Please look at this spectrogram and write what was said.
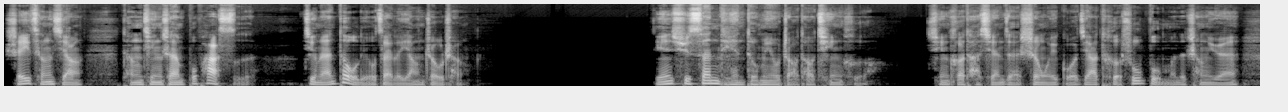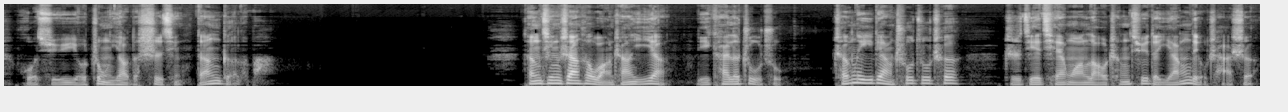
谁曾想，藤青山不怕死。竟然逗留在了扬州城，连续三天都没有找到清河。清河他现在身为国家特殊部门的成员，或许有重要的事情耽搁了吧？滕青山和往常一样离开了住处，乘了一辆出租车，直接前往老城区的杨柳茶社。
